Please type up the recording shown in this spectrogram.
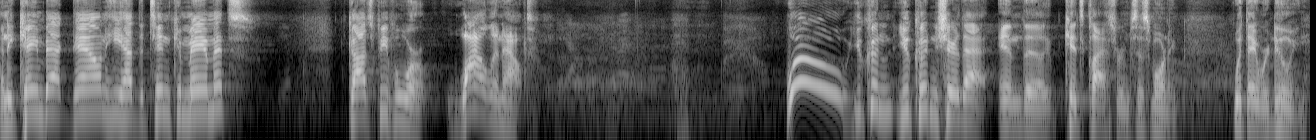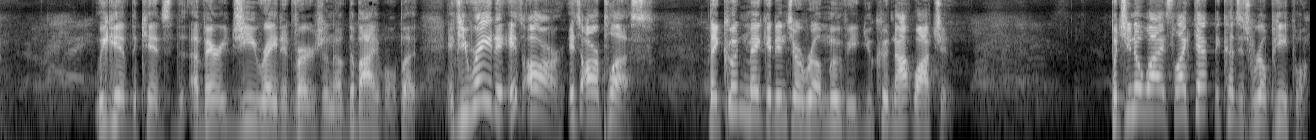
And he came back down. He had the Ten Commandments. God's people were wilding out. Woo! You couldn't, you couldn't share that in the kids' classrooms this morning, what they were doing. We give the kids a very G-rated version of the Bible, but if you read it, it's R. It's R plus. They couldn't make it into a real movie. You could not watch it. But you know why it's like that? Because it's real people.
